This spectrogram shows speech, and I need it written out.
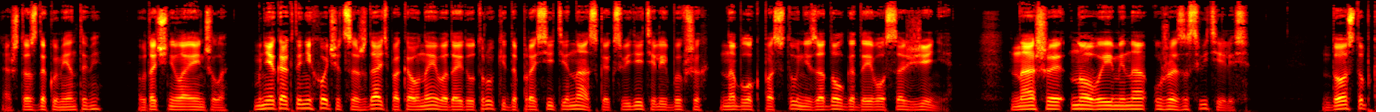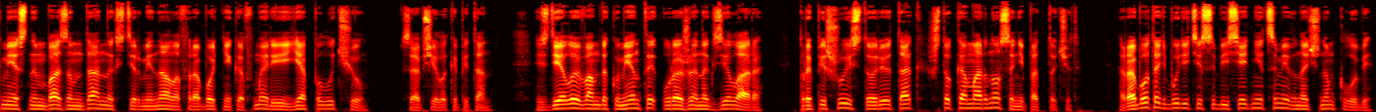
«А что с документами?» — уточнила Энджела. «Мне как-то не хочется ждать, пока у Нейва дойдут руки допросить и нас, как свидетелей, бывших на блокпосту незадолго до его сожжения. Наши новые имена уже засветились. Доступ к местным базам данных с терминалов работников мэрии я получу», — сообщила капитан. «Сделаю вам документы уроженок Зелара, Пропишу историю так, что комар носа не подточит. Работать будете собеседницами в ночном клубе.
